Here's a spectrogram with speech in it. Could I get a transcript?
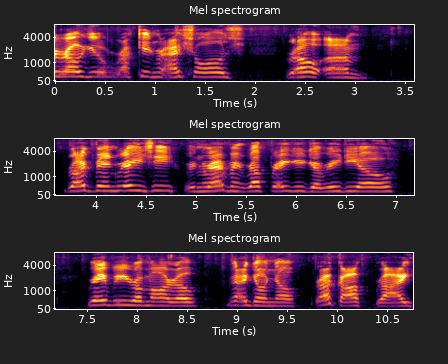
roll you rockin' rascals. Ro, um, Reverend Razy, and Reverend Rough Radio, the radio, Ravy Romaro. I don't know. Rock off, Rye.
